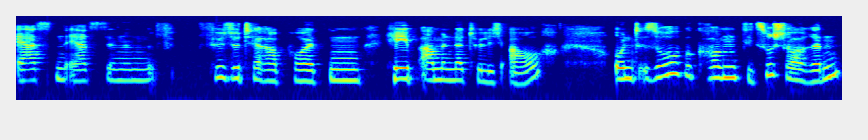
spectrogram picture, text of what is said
Ärzten, Ärztinnen, Physiotherapeuten, Hebammen natürlich auch. Und so bekommt die Zuschauerin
